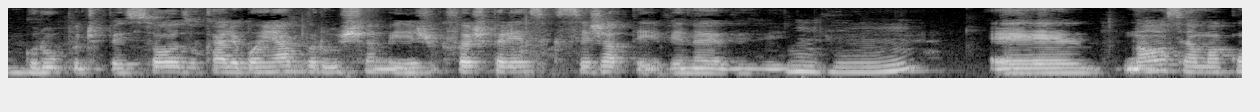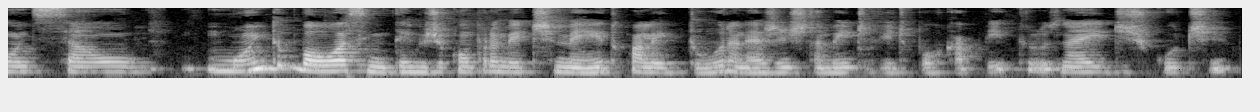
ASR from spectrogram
grupo de pessoas, o Caliban e a Bruxa mesmo, que foi a experiência que você já teve, né, Vivi? Uhum. É, nossa, é uma condição muito boa, assim, em termos de comprometimento com a leitura, né? A gente também divide por capítulos, né? E discute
